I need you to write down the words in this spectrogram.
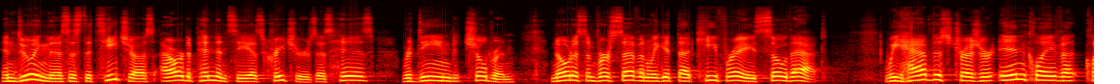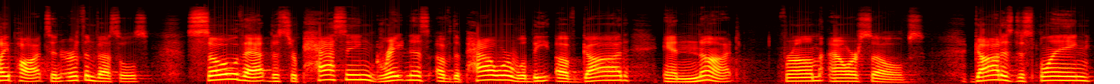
and doing this is to teach us our dependency as creatures, as His redeemed children. Notice in verse 7, we get that key phrase, so that. We have this treasure in clay, clay pots, in earthen vessels, so that the surpassing greatness of the power will be of God and not from ourselves. God is displaying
